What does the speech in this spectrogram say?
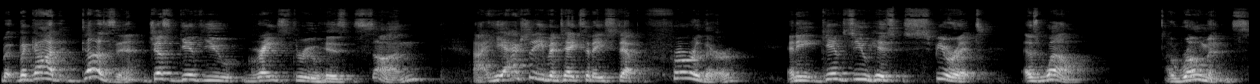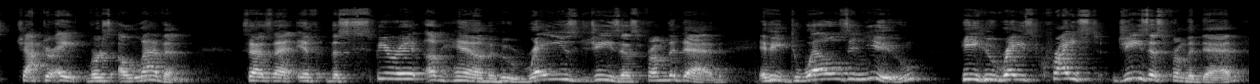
But, but God doesn't just give you grace through his son. Uh, he actually even takes it a step further and he gives you his spirit as well. Romans chapter 8 verse 11 says that if the spirit of him who raised Jesus from the dead, if he dwells in you, he who raised Christ Jesus from the dead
